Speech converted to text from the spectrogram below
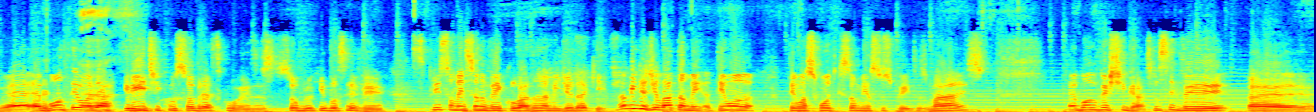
É, é bom ter um é. olhar crítico sobre as coisas, sobre o que você vê, principalmente sendo veiculado na mídia daqui. Na mídia de lá também tem, uma, tem umas fontes que são meio suspeitas, mas é bom investigar. Se você vê é,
